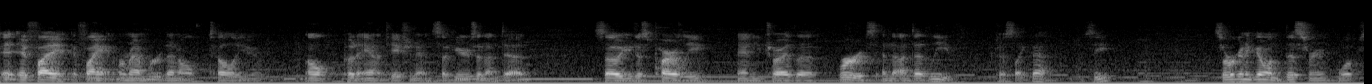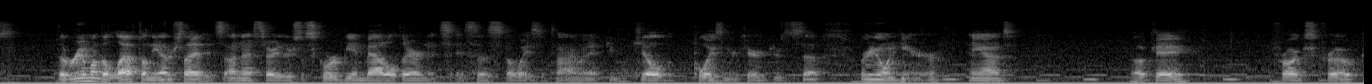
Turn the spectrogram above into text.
If I if I remember, then I'll tell you. I'll put an annotation in. So here's an undead. So you just parley and you try the words and the undead leave. Just like that. See? So we're going to go in this room. Whoops. The room on the left on the other side, it's unnecessary. There's a scorpion battle there and it's, it's just a waste of time and it can kill, poison your characters. So we're going to go in here and, okay, frogs croak,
